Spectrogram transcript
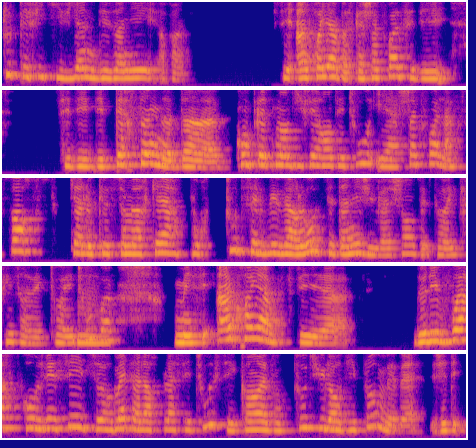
toutes les filles qui viennent des années, enfin, c'est incroyable parce qu'à chaque fois, c'est des, c'est des, des, personnes complètement différentes et tout. Et à chaque fois, la force qu'a le Customer Care pour toutes s'élever vers le haut. Cette année, j'ai eu la chance d'être correctrice avec toi et tout, mm. quoi. Mais c'est incroyable. C'est euh, de les voir progresser et de se remettre à leur place et tout. C'est quand elles ont toutes eu leur diplôme, mais ben, j'étais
